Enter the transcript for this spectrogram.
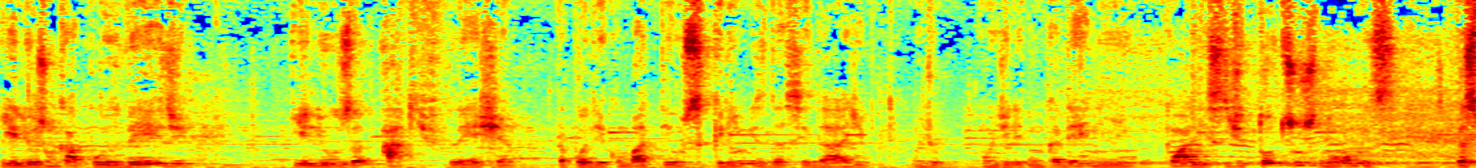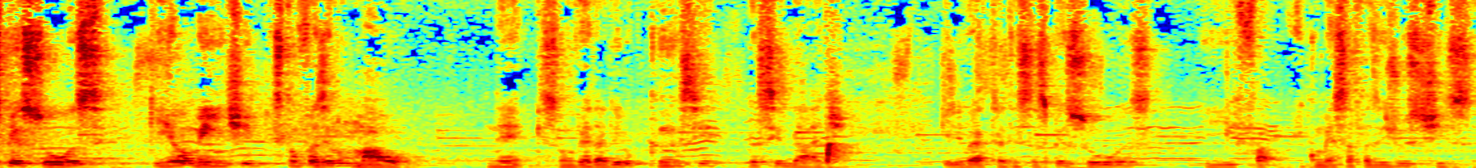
e ele usa um capuz verde e ele usa arco e flecha para poder combater os crimes da cidade, onde, onde ele tem um caderninho com a lista de todos os nomes das pessoas que realmente estão fazendo mal, né? que são um verdadeiro câncer da cidade. Ele vai atrás dessas pessoas e, e começa a fazer justiça.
